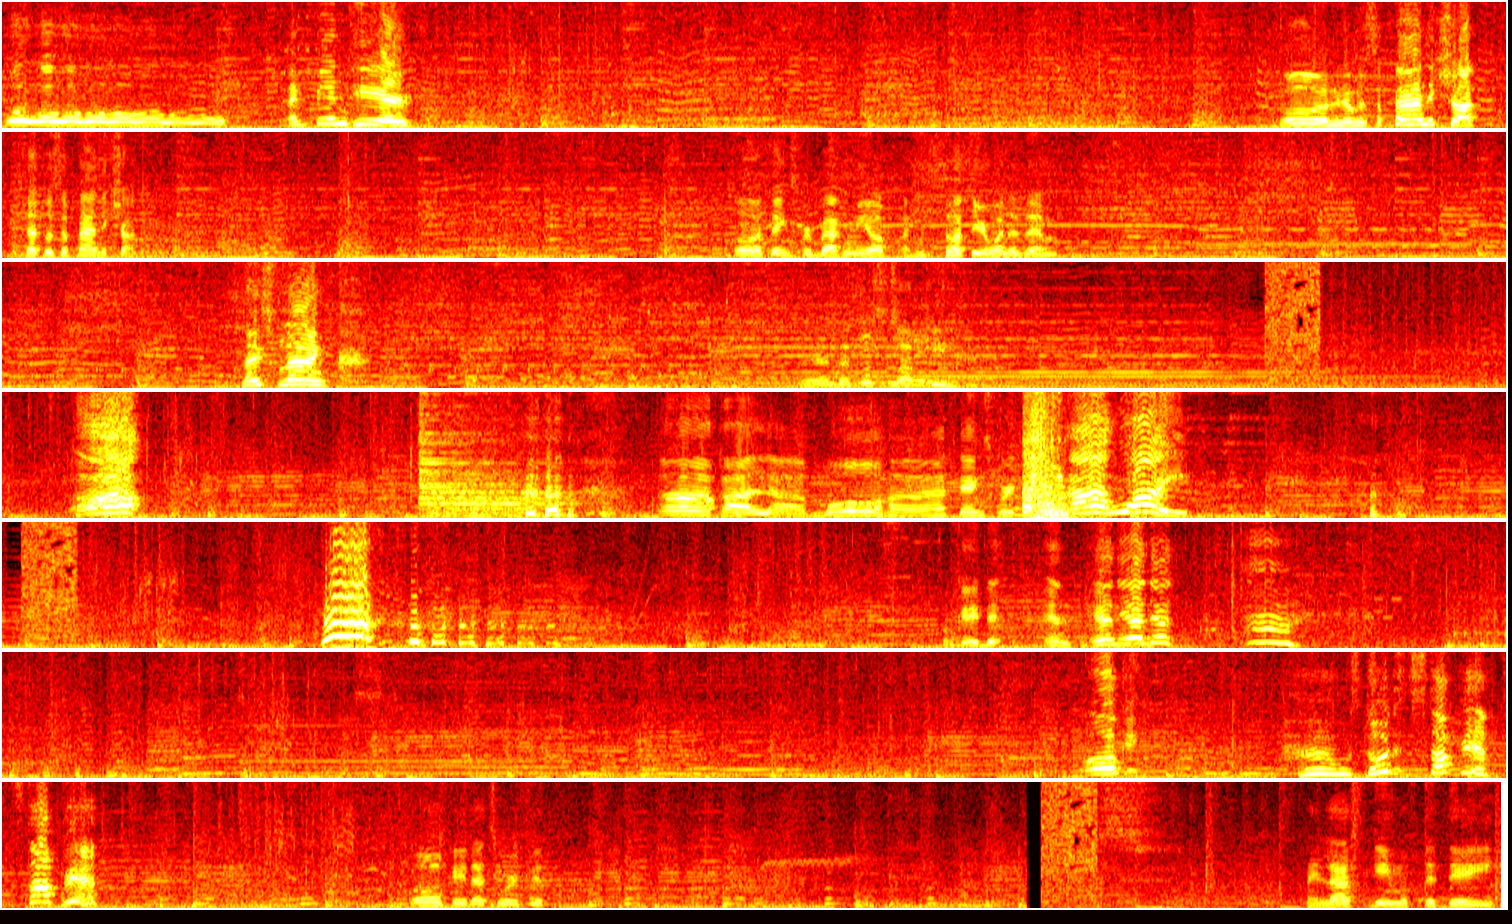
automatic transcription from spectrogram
Whoa, whoa, whoa, whoa, whoa, whoa, whoa, whoa. I'm pinned here! Oh, that was a panic shot! That was a panic shot. Oh, thanks for backing me up. I thought you were one of them. Nice flank! And that was lucky. Ah! ah, akala mo ha. Thanks for Ah, why? okay, in, in, in, in. Mm. Okay. It? Stop it! Stop it! Okay, that's worth it. My last game of the day.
